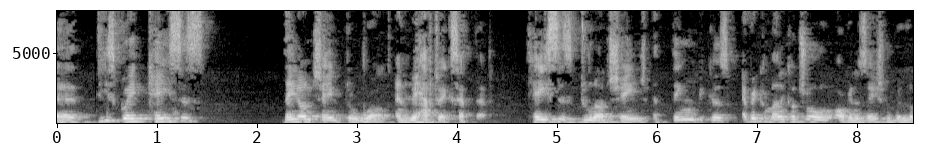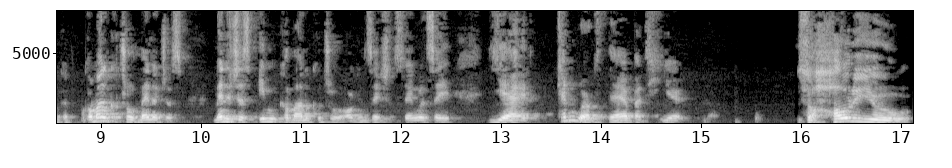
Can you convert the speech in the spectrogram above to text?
Uh, these great cases, they don't change the world, and we have to accept that. Cases do not change a thing because every command and control organization will look at command and control managers, managers in command and control organizations. They will say, "Yeah, it can work there, but here, no." So, how do you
